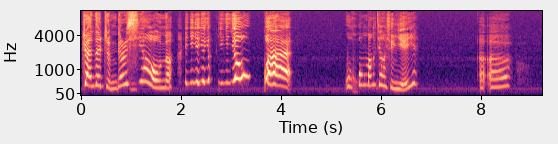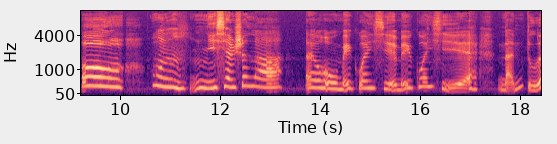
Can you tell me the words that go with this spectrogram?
站在枕边笑呢，妖妖妖妖妖怪！我慌忙叫醒爷爷。啊啊，哦，嗯，你现身啦！哎呦，没关系，没关系，难得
